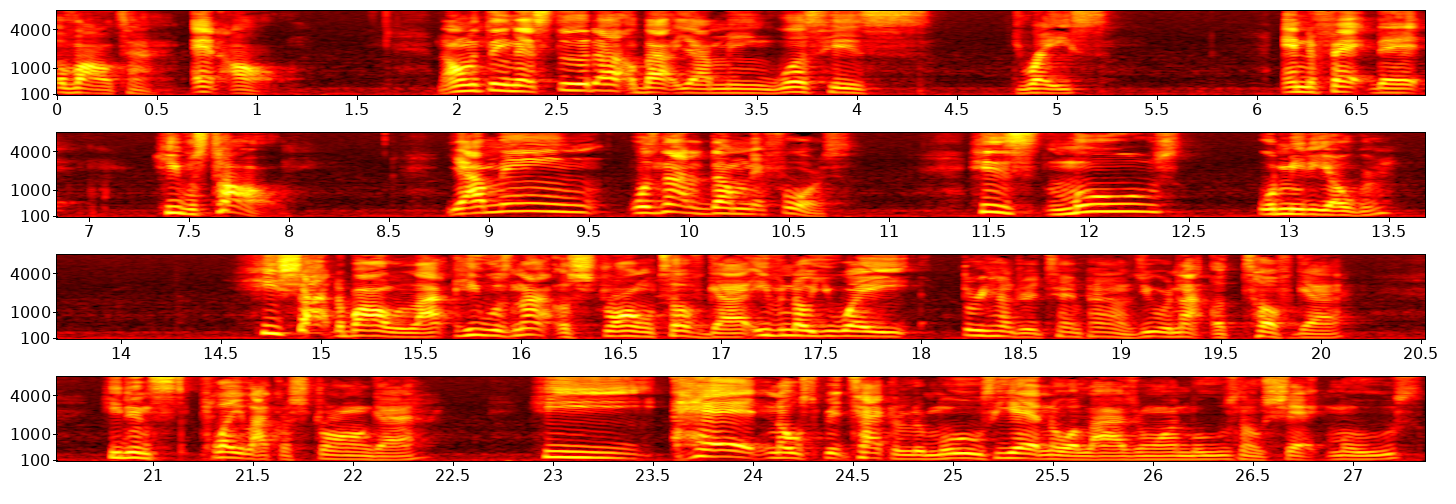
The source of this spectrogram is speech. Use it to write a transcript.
of all time at all. The only thing that stood out about Yao Ming was his race and the fact that he was tall. Yao Ming was not a dominant force. His moves were mediocre. He shot the ball a lot. He was not a strong, tough guy. Even though you weighed 310 pounds, you were not a tough guy. He didn't play like a strong guy. He had no spectacular moves. He had no Olajuwon moves, no Shaq moves.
